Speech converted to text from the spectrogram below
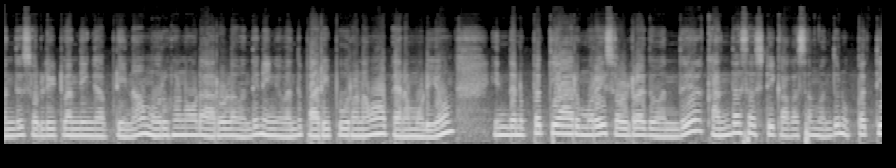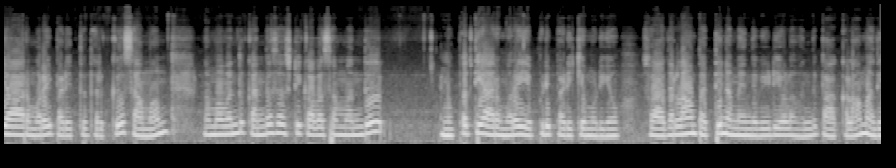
வந்து சொல்லிட்டு வந்தீங்க அப்படின்னா முருகனோட அருளை வந்து நீங்கள் வந்து பரிபூரணமாக பெற முடியும். இந்த முப்பத்தி ஆறு முறை சொல்கிறது வந்து கந்த சஷ்டி கவசம் வந்து முப்பத்தி ஆறு முறை படித்ததற்கு சமம். நம்ம வந்து கந்த சஷ்டி கவசம் வந்து முப்பத்தி ஆறு முறை எப்படி படிக்க முடியும்? ஸோ அதெல்லாம் பற்றி நம்ம இந்த வீடியோவில் வந்து பார்க்கலாம். அது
